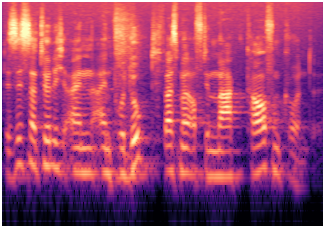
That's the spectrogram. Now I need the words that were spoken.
das ist natürlich ein, ein Produkt, was man auf dem Markt kaufen konnte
